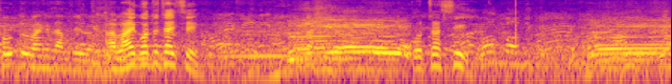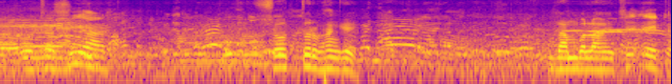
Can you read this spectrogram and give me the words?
সত্তর ভাঙে দাম। আর ভাই কত চাইছে? পঁচাশি। পঁচাশি আর সত্তর ভাঙে। দাম বলা হয়েছে এইটা।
